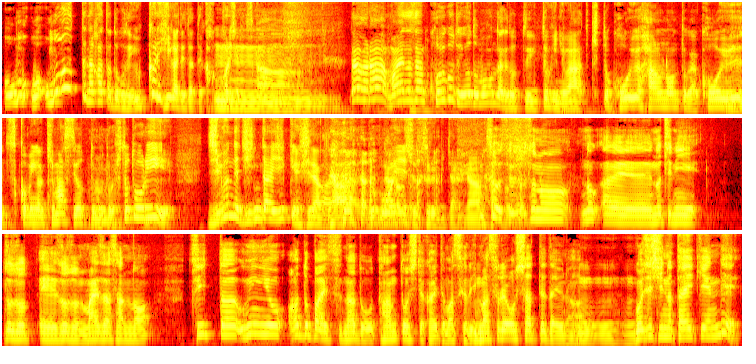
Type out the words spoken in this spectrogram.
思思ってなかったところでうっかり火が出たってかっこ悪いじゃないですか。うん。だから前田さんこういうこと言おうと思うんだけどっていう時にはきっとこういう反論とかこういうツッコミが来ますよってことを一通り自分で人体実験しながら予行演習するみたいな。そうですよそのの、えー後に ZOZO、えー、の前澤さんのツイッター運用アドバイスなどを担当して書いてますけど、今それおっしゃってたような、ご自身の体験で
